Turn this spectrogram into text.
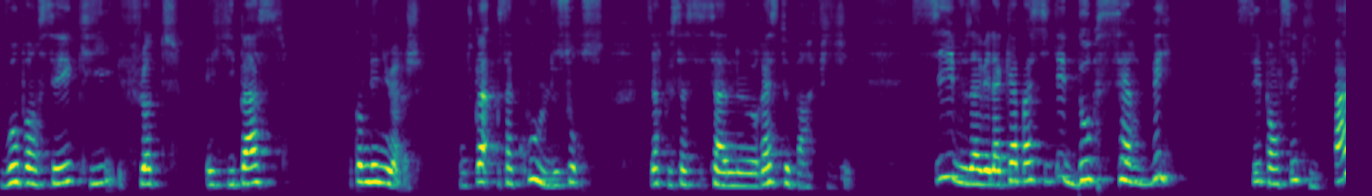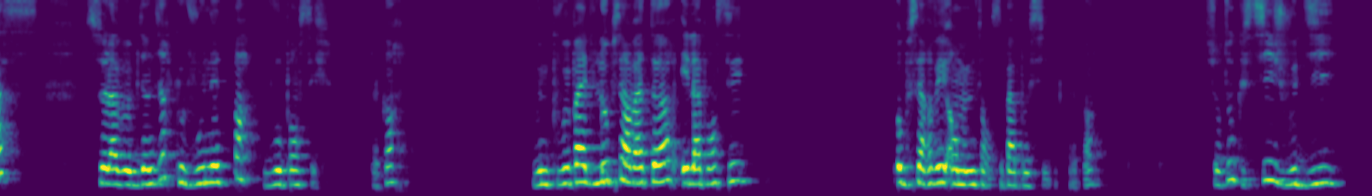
vos pensées qui flottent et qui passent comme des nuages. En tout cas, ça coule de source. C'est-à-dire que ça, ça ne reste pas figé. Si vous avez la capacité d'observer ces pensées qui passent, cela veut bien dire que vous n'êtes pas vos pensées. D'accord? Vous ne pouvez pas être l'observateur et la pensée observée en même temps. C'est pas possible, d'accord? Surtout que si je vous dis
